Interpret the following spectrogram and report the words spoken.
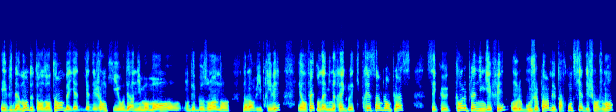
Évidemment, de temps en temps, ben, il y, a, des gens qui, au dernier moment, ont, des besoins dans, leur vie privée. Et en fait, on a mis une règle très simple en place, c'est que quand le planning est fait, on le bouge pas, mais par contre, s'il y a des changements,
